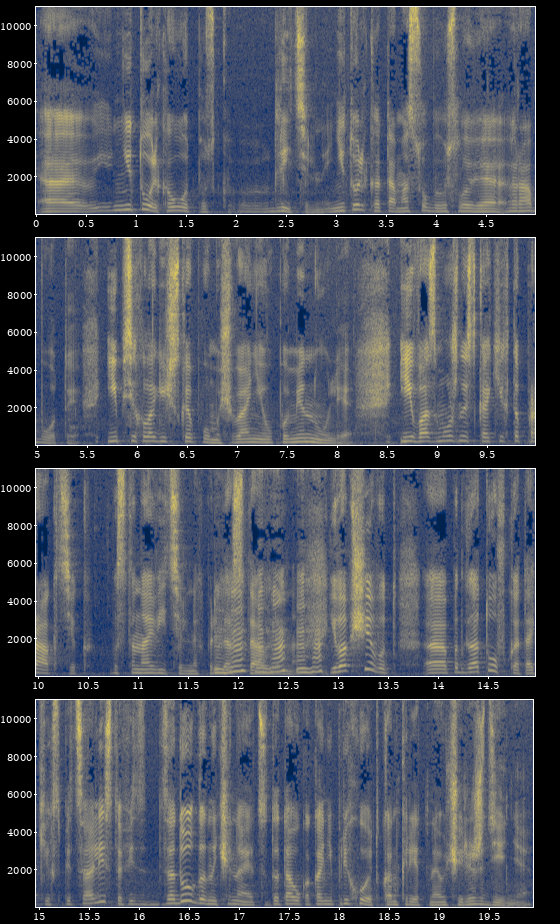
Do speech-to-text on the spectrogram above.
Э, не только отпуск э, длительный, не только там особые условия работы, и психологическая помощь, вы о ней упомянули, и возможность каких-то практик, восстановительных предоставлено. Uh-huh, uh-huh, uh-huh. И вообще вот э, подготовка таких специалистов ведь задолго начинается до того, как они приходят в конкретное учреждение.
